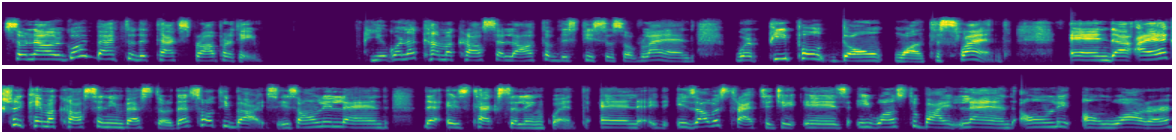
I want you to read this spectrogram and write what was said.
So now going back to the tax property, you're going to come across a lot of these pieces of land where people don't want this land. And uh, I actually came across an investor. That's what he buys. It's only land that is tax delinquent. And his other strategy is he wants to buy land only on water,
